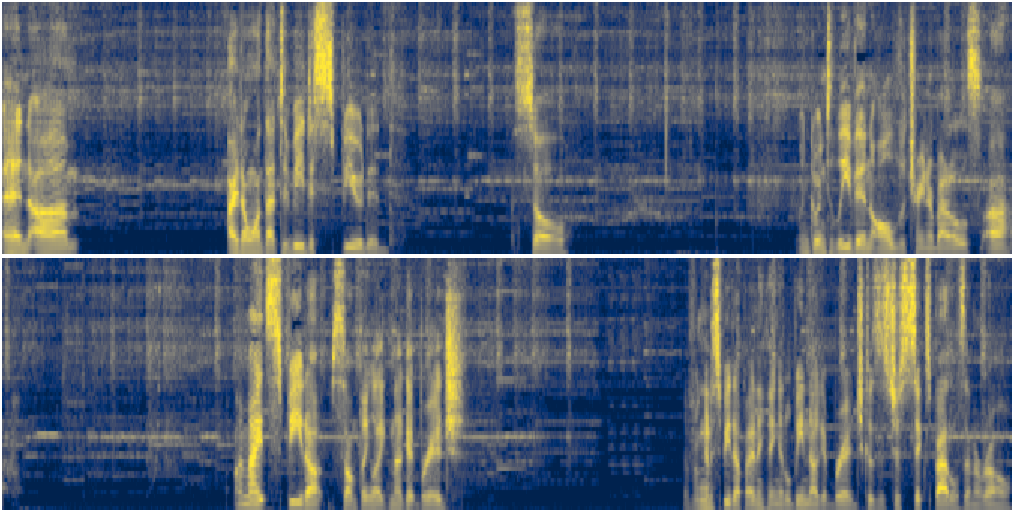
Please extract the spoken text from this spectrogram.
And, um, I don't want that to be disputed. So, I'm going to leave in all the trainer battles. Uh, I might speed up something like Nugget Bridge. If I'm going to speed up anything, it'll be Nugget Bridge, because it's just six battles in a row.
